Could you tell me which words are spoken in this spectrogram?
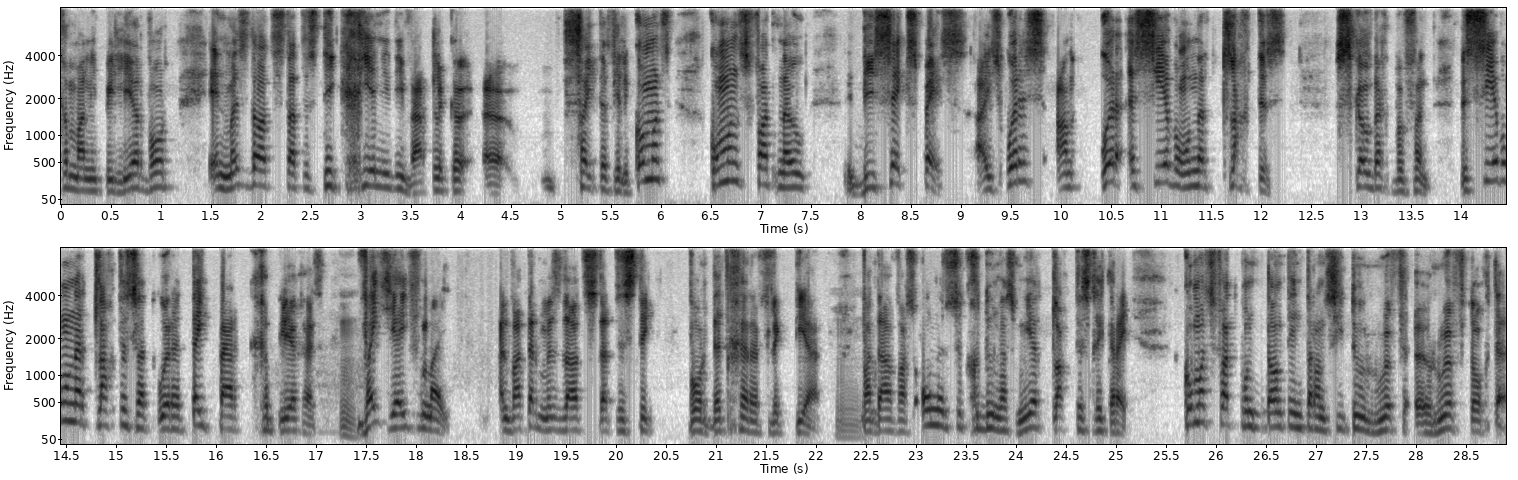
gemanipuleer word en misdaadstatistiek gee nie die werklike uh feite vir julle. Kom ons kom ons vat nou die sekspes. Hy's oor is aan oor 'n 700 klagtes skuldig bevind. Dis 700 klagtes wat oor 'n tydperk gepleeg is. Hmm. Wys jy vir my in watter misdaadstatistiek word dit gereflekteer? Hmm. Want daar was ondersoek gedoen as meer klagtes gekry kom ons vat kontant en transito roof uh, rooftogte.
